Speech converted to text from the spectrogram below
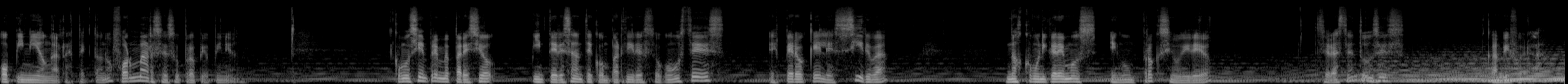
opinión al respecto, ¿no? Formarse su propia opinión. Como siempre me pareció interesante compartir esto con ustedes. Espero que les sirva. Nos comunicaremos en un próximo video. Será hasta entonces. Cambio fuera.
